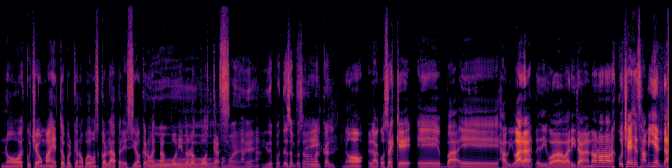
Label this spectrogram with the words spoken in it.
no escuchemos más esto porque no podemos con la presión que nos están poniendo en los Uh, podcasts. ¿Cómo es? Y después de eso empezaron Sí. a marcar. No, la cosa es que eh, Va- eh, Javi Vara le dijo a Varita, no, no, no, no escuches esa mierda.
